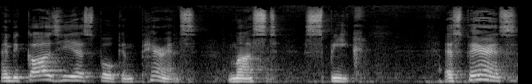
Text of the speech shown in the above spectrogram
And because He has spoken, parents must speak. As parents,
